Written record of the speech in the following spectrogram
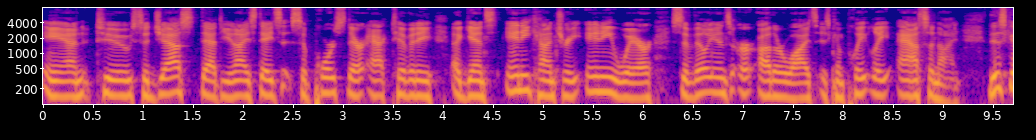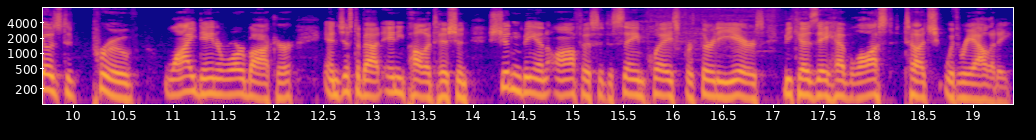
and to suggest that the United States supports their activity against any country, anywhere, civilians or otherwise, is completely asinine. This goes to prove why Dana Rohrabacher and just about any politician shouldn't be in office at the same place for 30 years because they have lost touch with reality.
